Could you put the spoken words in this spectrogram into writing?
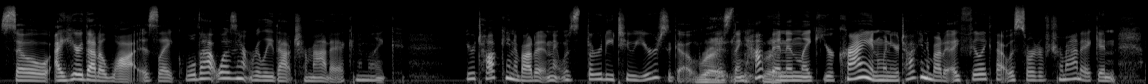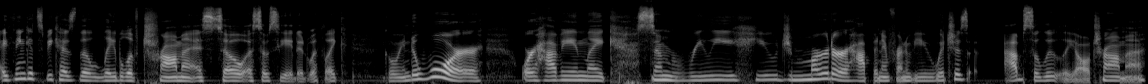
So I hear that a lot is like, well, that wasn't really that traumatic. And I'm like, you're talking about it and it was 32 years ago that Right, this thing happened right. and like you're crying when you're talking about it i feel like that was sort of traumatic and i think it's because the label of trauma is so associated with like going to war or having like some really huge murder happen in front of you which is absolutely all trauma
